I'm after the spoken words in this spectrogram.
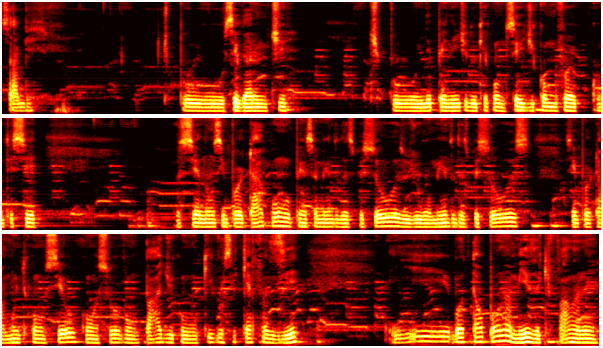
sabe? Tipo, se garantir. Tipo, independente do que acontecer e de como for acontecer, você não se importar com o pensamento das pessoas, o julgamento das pessoas, se importar muito com o seu, com a sua vontade, com o que você quer fazer e botar o pão na mesa que fala, né?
